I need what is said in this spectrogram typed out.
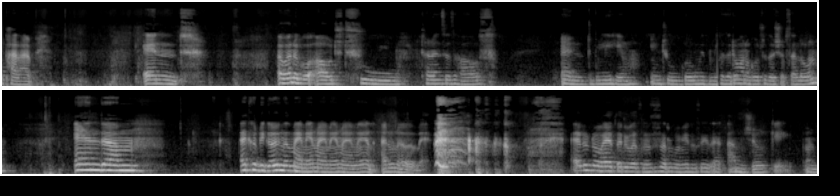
Mopalap and I wanna go out to Terence's house and bully him into going with me because I don't wanna go to the shops alone. And um I could be going with my man, my man, my man. I don't know, man. I don't know why I thought it was necessary for me to say that. I'm joking. I'm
